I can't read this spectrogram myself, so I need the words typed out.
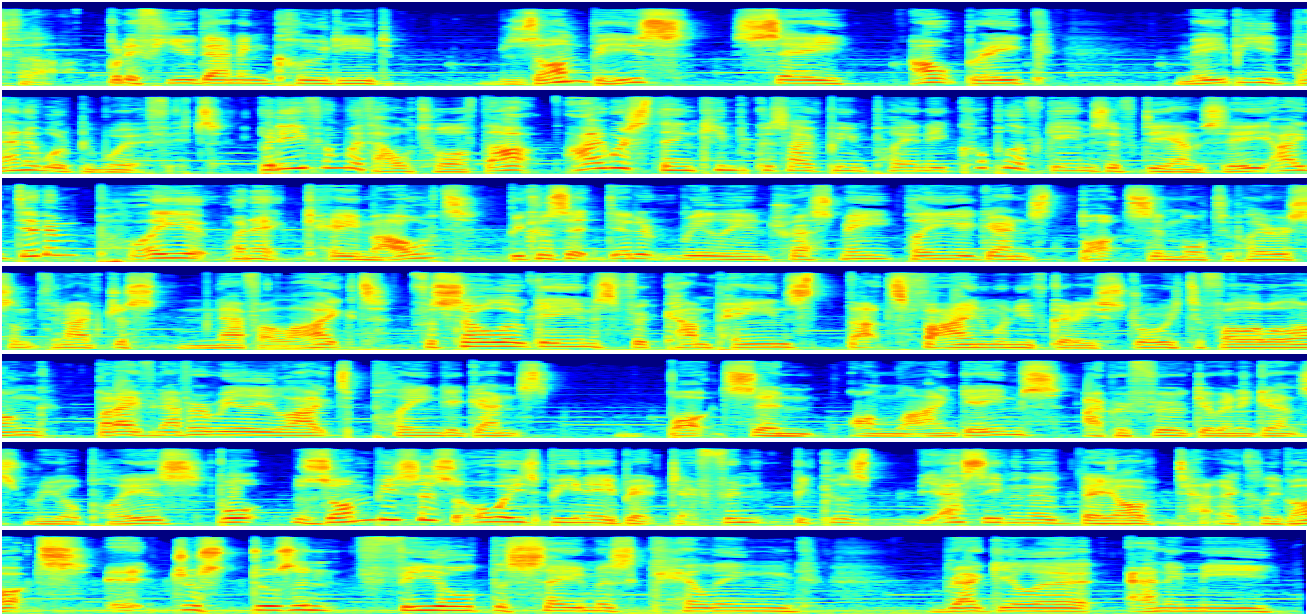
for that. But if you then included zombies, say Outbreak, maybe then it would be worth it. But even without all of that, I was thinking because I've been playing a couple of games of DMZ, I didn't play it when it came out because it didn't really interest me. Playing against bots in multiplayer is something I've just never liked. For solo games, for campaigns, that's fine when you've got a story to follow along, but I've never really liked playing against bots in online games. I prefer going against real players. But zombies has always been a bit different because yes, even though they are technically bots, it just doesn't feel the same as killing regular enemy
